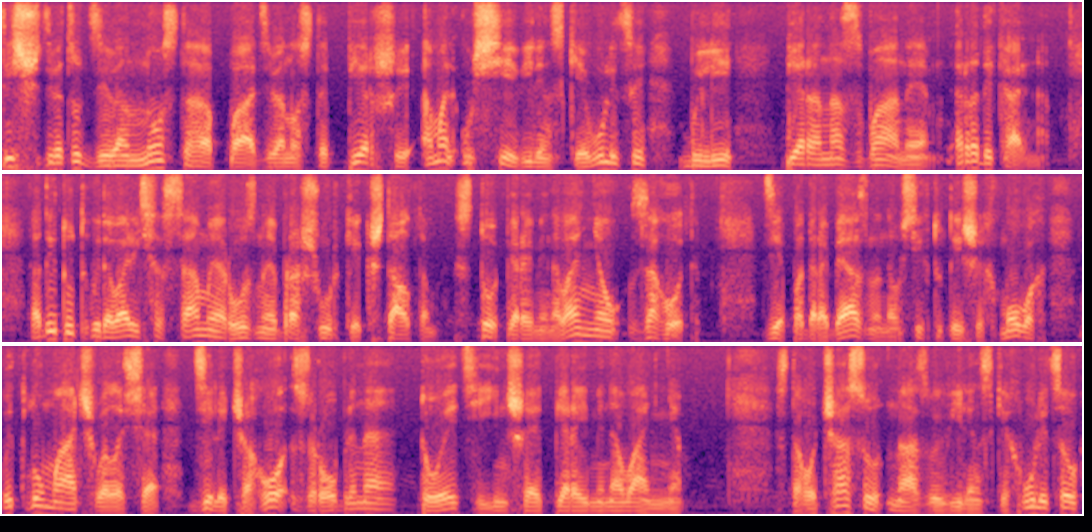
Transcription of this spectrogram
1990 па 91 амаль усе віленскія вуліцы былі пераназваныя радыкальна. Тады тут выдаваліся самыя розныя брашуркі кшталтам 100 перайменаванняў за год, дзе падрабязна на ўсіх тутэйшых мовах вытлумачвалася, дзеля чаго зробленае тое ці іншае перайменаванне. З таго часу назвы віленскіх вуліцаў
